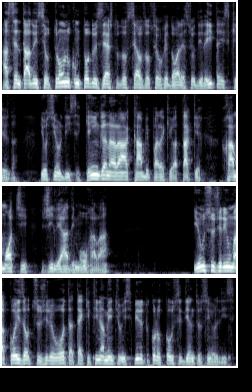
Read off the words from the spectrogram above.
assentado em seu trono com todo o exército dos céus ao seu redor, à sua direita e esquerda. E o Senhor disse: Quem enganará Acabe para que o ataque Ramote Gileade morra lá? E um sugeriu uma coisa, outro sugeriu outra, até que finalmente um espírito colocou-se diante do Senhor e disse:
